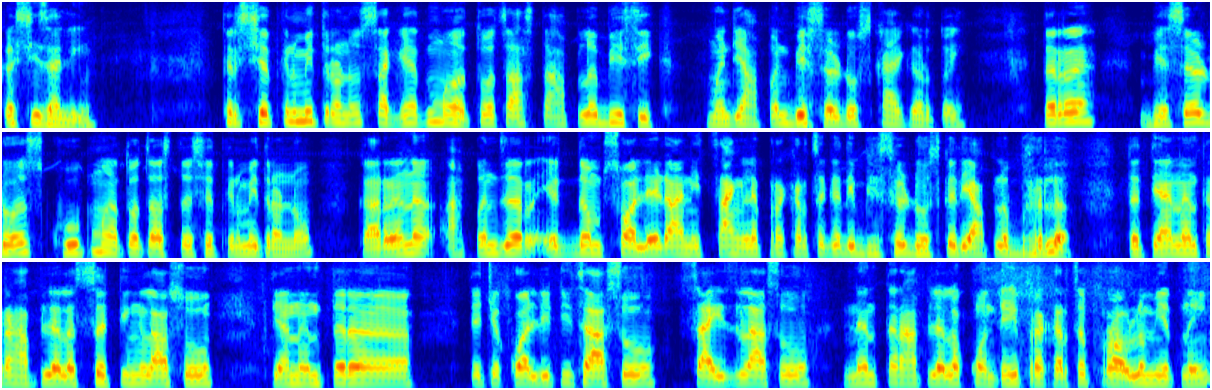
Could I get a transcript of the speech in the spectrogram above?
कशी झाली? तर शेतकरी मित्रांनो सगळ्यात महत्त्वाचं असतं आपलं बेसिक म्हणजे आपण बेसळ डोस काय करतो आहे तर भेसळ डोस खूप महत्त्वाचा असतं शेतकरी मित्रांनो. कारण आपण जर एकदम सॉलिड आणि चांगल्या प्रकारचं कधी भेसळ डोस कधी आपलं भरलं तर त्यानंतर आपल्याला सेटिंगला असो त्यानंतर त्याच्या क्वालिटीचा असो साईजला असो नंतर आपल्याला कोणत्याही प्रकारचं प्रॉब्लेम येत नाही.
